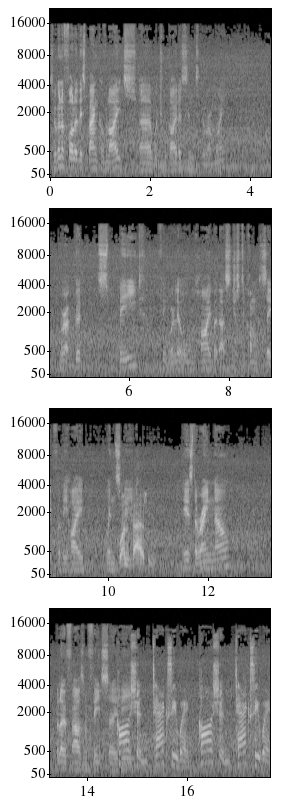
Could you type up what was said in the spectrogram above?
So we're going to follow this bank of lights, uh, which will guide us into the runway. We're at good speed. I think we're a little high, but that's just to compensate for the high wind speed. 1,000. Here's the rain now. Below 1,000 feet, so the, Caution, taxiway. Caution, taxiway.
